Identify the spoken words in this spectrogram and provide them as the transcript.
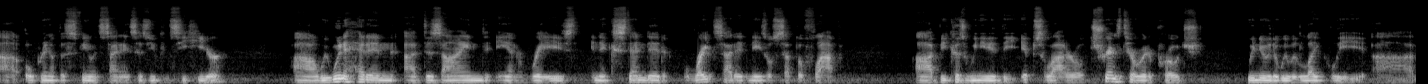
uh, opening up the sphenoid sinus, as you can see here. Uh, we went ahead and uh, designed and raised an extended right-sided nasal septal flap uh, because we needed the ipsilateral transpterygoid approach. We knew that we would likely uh,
